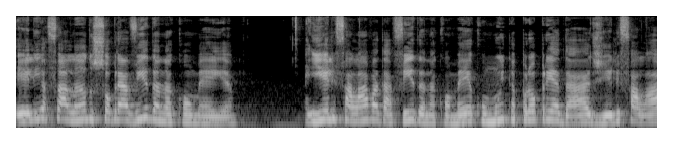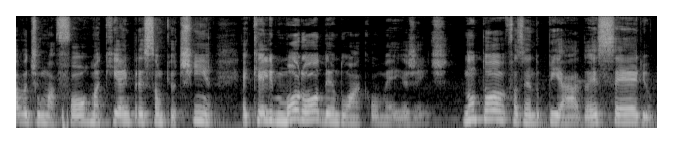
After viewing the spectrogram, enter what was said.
ele ia falando sobre a vida na colmeia. E ele falava da vida na colmeia com muita propriedade. Ele falava de uma forma que a impressão que eu tinha é que ele morou dentro de uma colmeia, gente. Não estou fazendo piada, é sério.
